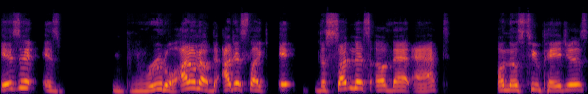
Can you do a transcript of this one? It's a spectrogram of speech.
isn't as brutal. I don't know. I just like it the suddenness of that act on those two pages.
